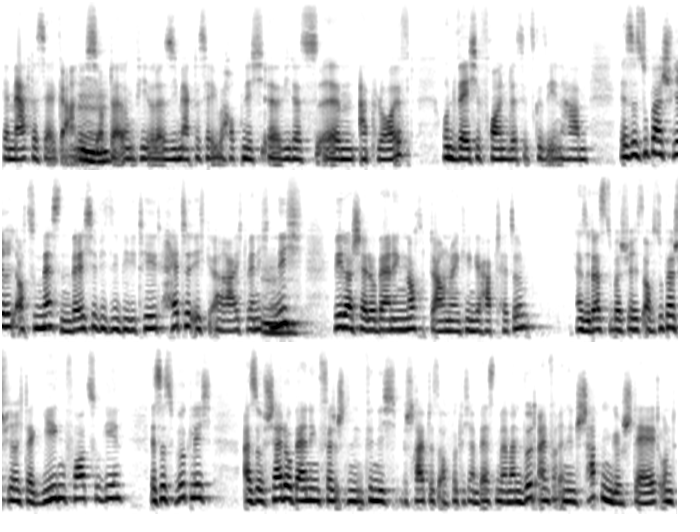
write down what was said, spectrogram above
der merkt das ja gar nicht, ob da irgendwie, oder sie merkt das ja überhaupt nicht, äh, wie das ähm, abläuft und welche Freunde das jetzt gesehen haben. Das ist super schwierig auch zu messen. Welche Visibilität hätte ich erreicht, wenn ich nicht weder Shadowbanning noch Downranking gehabt hätte? Also das ist super schwierig, ist auch super schwierig dagegen vorzugehen. Es ist wirklich, also Shadowbanning finde ich beschreibt es auch wirklich am besten, weil man wird einfach in den Schatten gestellt und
